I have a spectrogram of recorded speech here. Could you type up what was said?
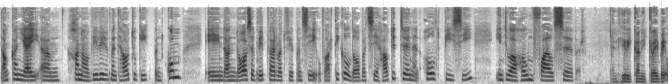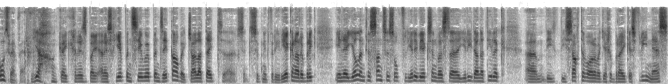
dan kan jy ehm um, gaan na www.howtogeek.com en dan daar's 'n webwerf wat vir jou kan sê of artikel daar wat sê how to turn an old PC into a home file server. En hierdie kan jy kry by ons webwerf. Ja, gaan kyk gerus by rsg.co.za by Chala tyd uh, soek net vir die rekenaar rubriek en 'n uh, heel interessant soos op verlede week sin was uh, hierdie dan natuurlik ehm um, die die sagte ware wat jy gebruik is FreeNAS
